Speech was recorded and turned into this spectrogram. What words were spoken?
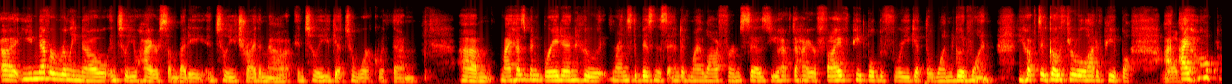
uh, you never really know until you hire somebody, until you try them out, until you get to work with them. Um, my husband, Braden, who runs the business end of my law firm, says you have to hire five people before you get the one good one. You have to go through a lot of people. I, I, hope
